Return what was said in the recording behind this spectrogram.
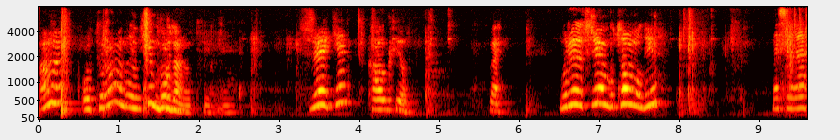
Ama oturamadığım için buradan oturuyorum. Yani. Sürerken kalkıyor. Bak. Buraya oturuyorum bu tam oluyor. Mesela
